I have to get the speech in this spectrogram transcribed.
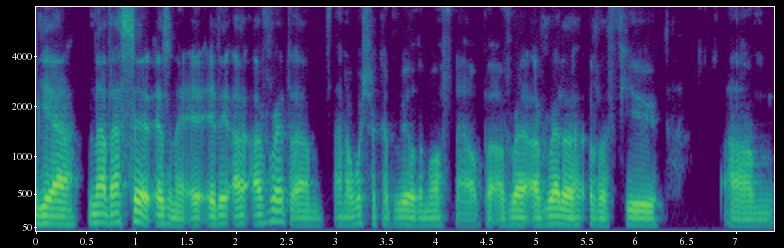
Yeah, no, that's it, isn't it? It, it I, have read, um, and I wish I could reel them off now, but I've read, I've read a, of a few um,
